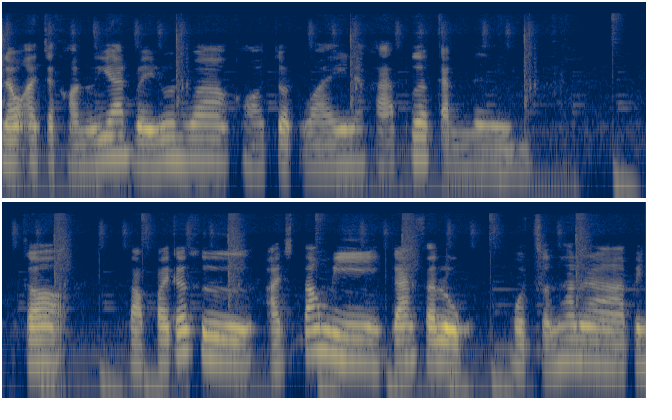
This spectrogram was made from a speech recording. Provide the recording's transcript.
แล้วอาจจะขออนุญาตวัยรุ่นว่าขอจดไว้นะคะ เพื่อกันลืมก็ ต่อไปก็คืออาจจะต้องมีการสรุปบทสนทนาเป็น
